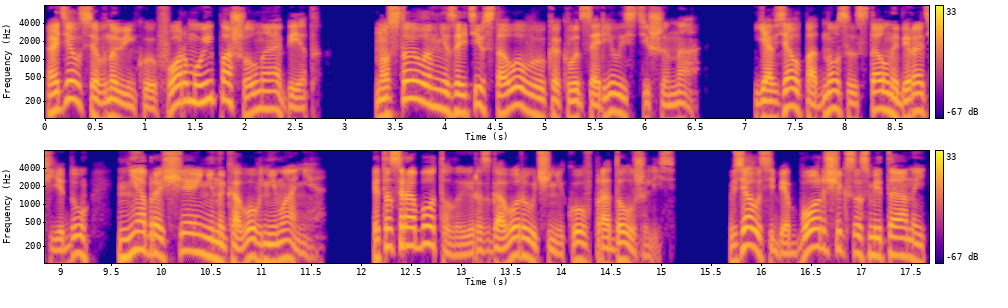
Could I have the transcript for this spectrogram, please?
Оделся в новенькую форму и пошел на обед. Но стоило мне зайти в столовую, как воцарилась тишина. Я взял поднос и стал набирать еду, не обращая ни на кого внимания. Это сработало, и разговоры учеников продолжились. Взял себе борщик со сметаной,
